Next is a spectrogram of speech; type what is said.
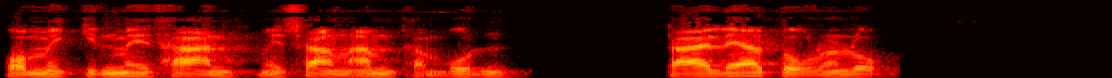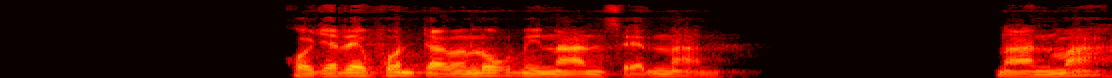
ความไม่กินไม่ทานไม่สร้างน้ำทำบุญ ตายแล้วตกนรกก็จะได้พ้นจากนรกนี่นานแสนนาน นานมาก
